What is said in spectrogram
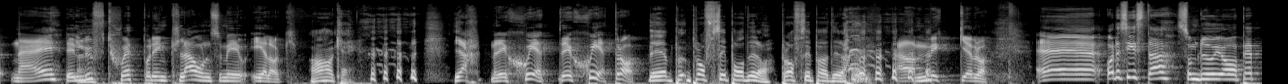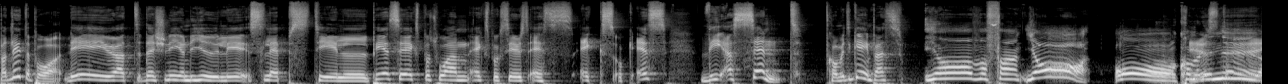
Eh, nej, det är luftskepp och det är en clown som är elak. Ja, okej. ja, Men det är sket, det är sketbra. det är proffsig podd idag. Proffsig podd idag. Ja, mycket bra. Eh, och det sista som du och jag har peppat lite på, det är ju att den 29 juli släpps till PC, Xbox One, Xbox Series S, X och S, The Ascent. Kommer till Game Pass. ja, vad fan. Ja! Åh, kommer det Just nu just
